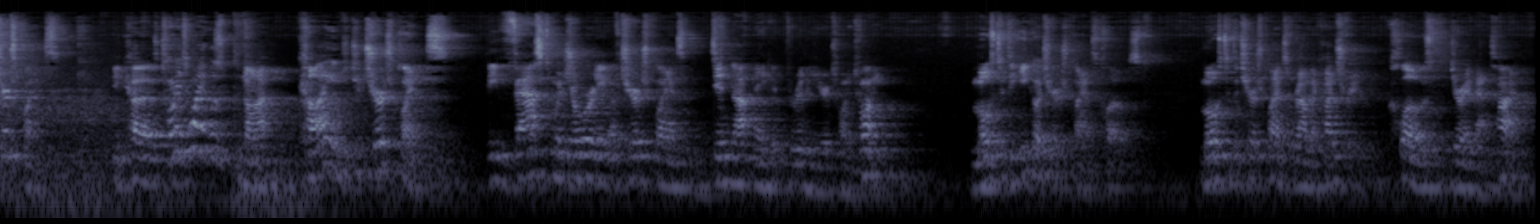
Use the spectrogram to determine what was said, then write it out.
church plants because 2020 was not kind to church plants the vast majority of church plants did not make it through the year 2020. Most of the eco church plants closed. Most of the church plants around the country closed during that time.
